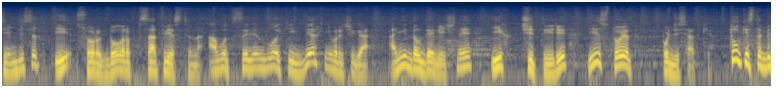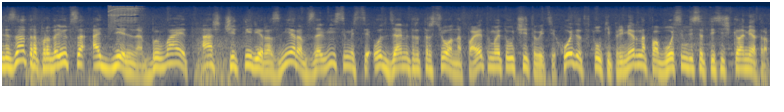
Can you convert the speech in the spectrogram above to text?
70 и 40 долларов соответственно. А вот сайлентблоки верхнего рычага, они долговечные, их 4 и стоят по десятке. Втулки стабилизатора продаются отдельно. Бывает аж 4 размера в зависимости от диаметра торсиона, поэтому это учитывайте. Ходят втулки примерно по 80 тысяч километров.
